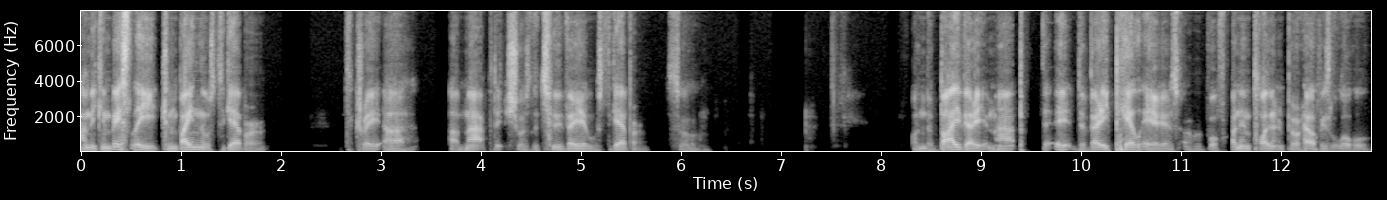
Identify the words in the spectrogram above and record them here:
And we can basically combine those together to create a, a map that shows the two variables together. So on the bivariate map, the, the very pale areas are where both unemployment and poor health is low,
